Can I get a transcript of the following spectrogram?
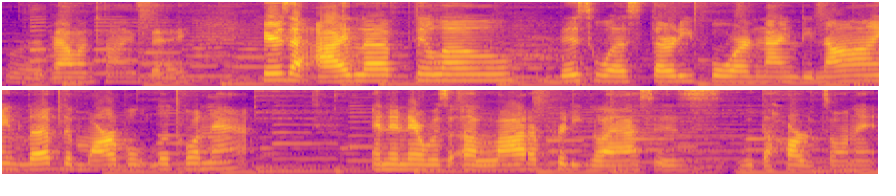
for Valentine's Day. Here's an I love pillow. This was $34.99. Love the marbled look on that. And then there was a lot of pretty glasses with the hearts on it.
